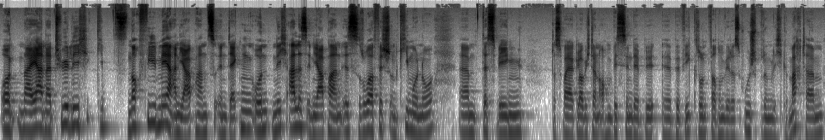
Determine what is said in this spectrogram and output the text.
Und naja, natürlich gibt es noch viel mehr an Japan zu entdecken und nicht alles in Japan ist roher Fisch und Kimono. Ähm, deswegen das war ja, glaube ich, dann auch ein bisschen der Be äh, Beweggrund, warum wir das ursprünglich gemacht haben,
